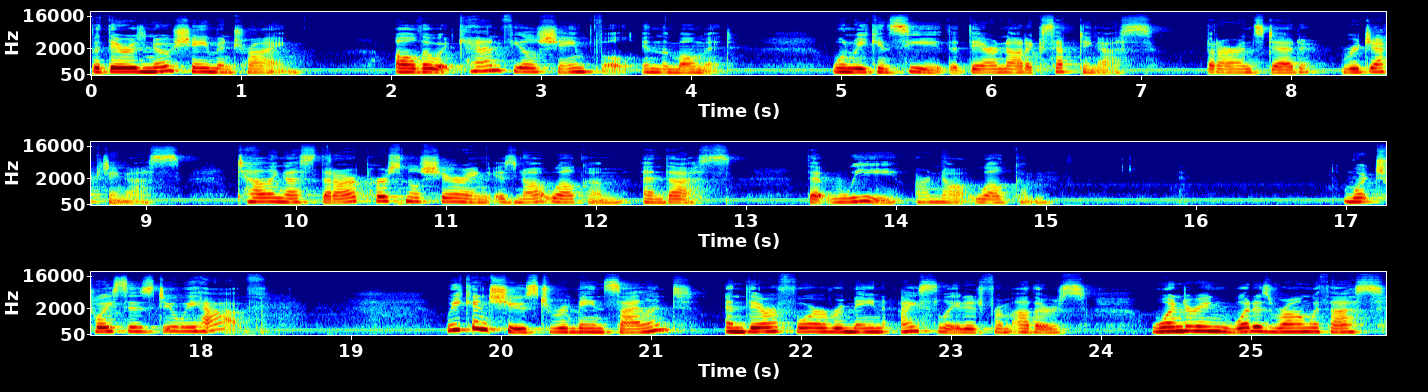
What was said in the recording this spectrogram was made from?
But there is no shame in trying, although it can feel shameful in the moment when we can see that they are not accepting us, but are instead rejecting us, telling us that our personal sharing is not welcome and thus that we are not welcome. What choices do we have? We can choose to remain silent and therefore remain isolated from others, wondering what is wrong with us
